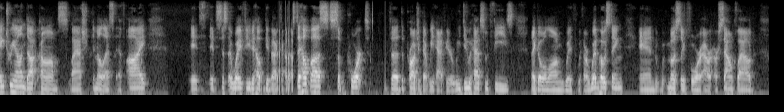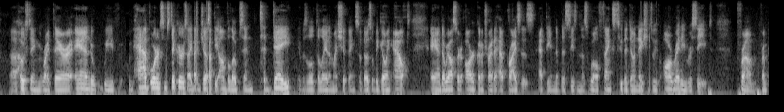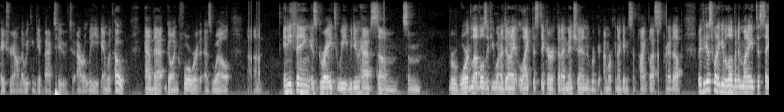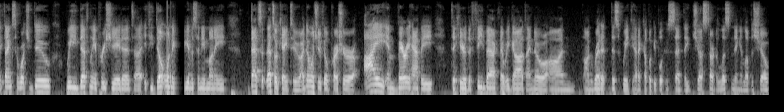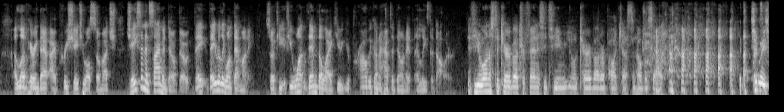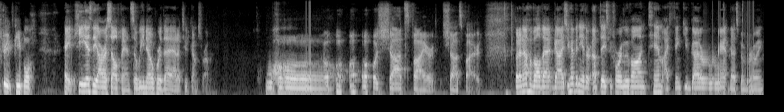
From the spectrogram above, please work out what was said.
patreon.com slash MLSFI. It's, it's just a way for you to help get back to us, to help us support the, the project that we have here. We do have some fees that go along with, with our web hosting and mostly for our, our SoundCloud uh, hosting right there. And we've we have ordered some stickers. I just got the envelopes in today. It was a little delayed on my shipping, so those will be going out. And uh, we also are going to try to have prizes at the end of this season as well, thanks to the donations we've already received from from Patreon that we can give back to to our league, and with hope have that going forward as well. Um, anything is great. We, we do have some some reward levels if you want to donate, like the sticker that I mentioned. We're, I'm working on getting some pint glasses printed up. But if you just want to give a little bit of money to say thanks for what you do, we definitely appreciate it. Uh, if you don't want to give us any money, that's that's okay too. I don't want you to feel pressure. I am very happy to hear the feedback that we got. I know on on Reddit this week, I had a couple of people who said they just started listening and love the show. I love hearing that. I appreciate you all so much. Jason and Simon don't though. They they really want that money. So if you if you want them to like you, you're probably going to have to donate at least a dollar. If you want us to care about your fantasy team, you'll care about our podcast and help us out. it's a two-way street, people. Hey, he is the RSL fan, so we know where that attitude comes from. Whoa. shots fired. Shots fired. But enough of all that, guys. Do you have any other updates before we move on? Tim, I think you've got a rant that's been brewing.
